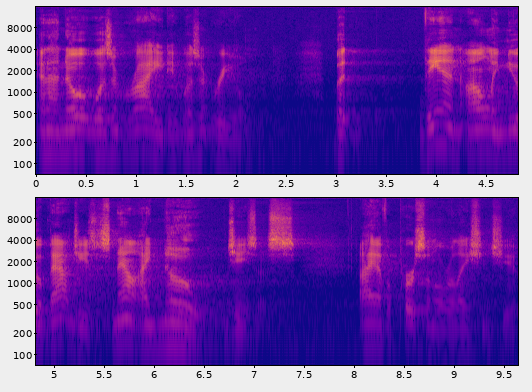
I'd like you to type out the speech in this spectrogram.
And I know it wasn't right, it wasn't real. But then I only knew about Jesus. Now I know Jesus. I have a personal relationship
